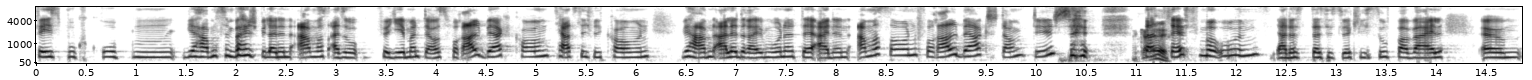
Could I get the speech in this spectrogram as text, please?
Facebook-Gruppen. Wir haben zum Beispiel einen Amos, also für jemand, der aus Vorarlberg kommt, herzlich willkommen. Wir haben alle drei Monate einen Amazon Vorarlberg Stammtisch. da treffen wir uns. Ja, das, das ist wirklich super, weil ähm,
